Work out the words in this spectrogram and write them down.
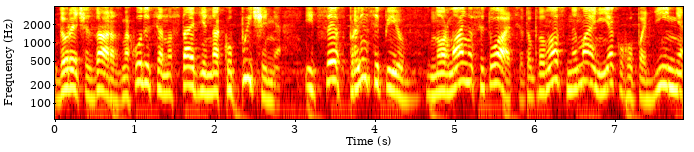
до речі, зараз знаходиться на стадії накопичення. І це, в принципі, нормальна ситуація. Тобто, у нас немає ніякого падіння,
